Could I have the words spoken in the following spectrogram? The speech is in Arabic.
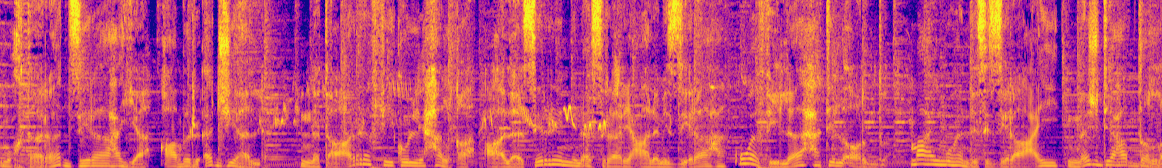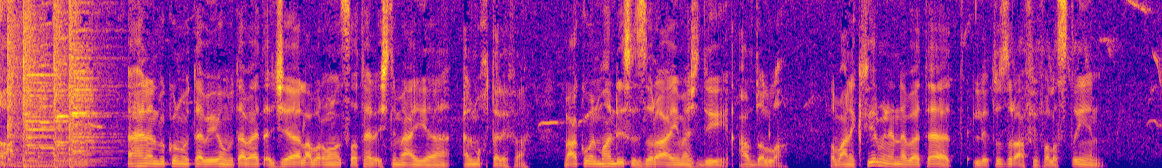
مختارات زراعية عبر أجيال. نتعرف في كل حلقة على سر من أسرار عالم الزراعة وفلاحة الأرض. مع المهندس الزراعي مجدي عبد الله. أهلا بكل متابعي ومتابعات أجيال عبر منصاتها الاجتماعية المختلفة. معكم المهندس الزراعي مجدي عبد الله. طبعا كثير من النباتات اللي تزرع في فلسطين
